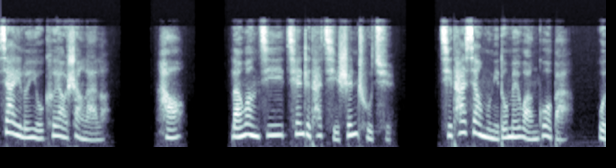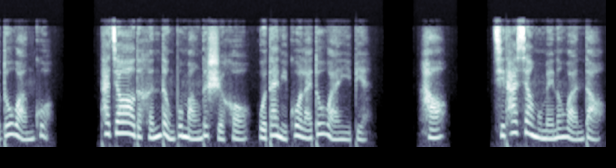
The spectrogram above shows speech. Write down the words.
下一轮游客要上来了。好。蓝忘机牵着他起身出去。其他项目你都没玩过吧？我都玩过。他骄傲的很。等不忙的时候，我带你过来都玩一遍。好。其他项目没能玩到，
